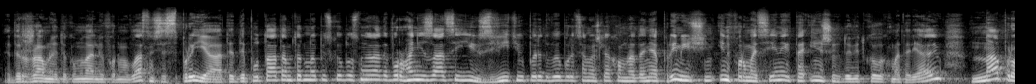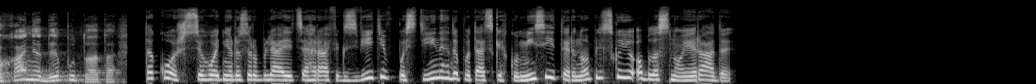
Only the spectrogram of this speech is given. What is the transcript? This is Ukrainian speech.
державної та комунальної форми власності сприяти депутатам Тернопільської обласної ради в організації їх звітів перед виборцями шляхом надання приміщень, інформаційних та інших довідкових матеріалів на прохання депутата. Також сьогодні розробляється графік звітів постійних депутатських комісій Тернопільської обласної ради.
